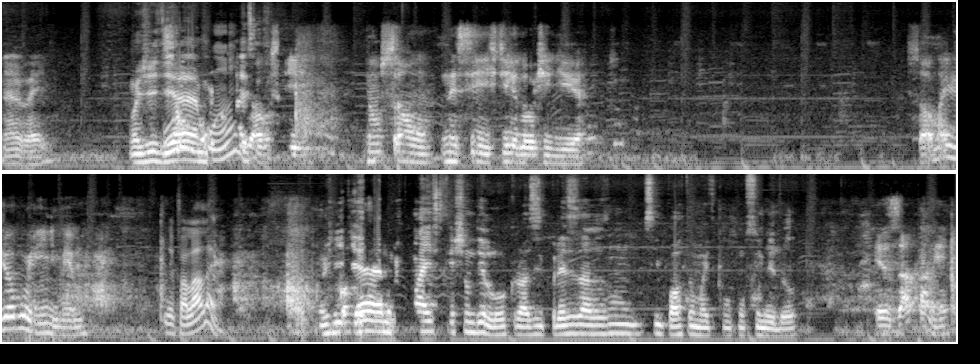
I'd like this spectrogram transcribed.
É, velho. Hoje em dia é muito mais jogos que não são nesse estilo hoje em dia. Só mais jogo indie mesmo. Você falar, Léo? Hoje em dia é muito mais questão de lucro. As empresas elas não se importam muito com o consumidor. Exatamente.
